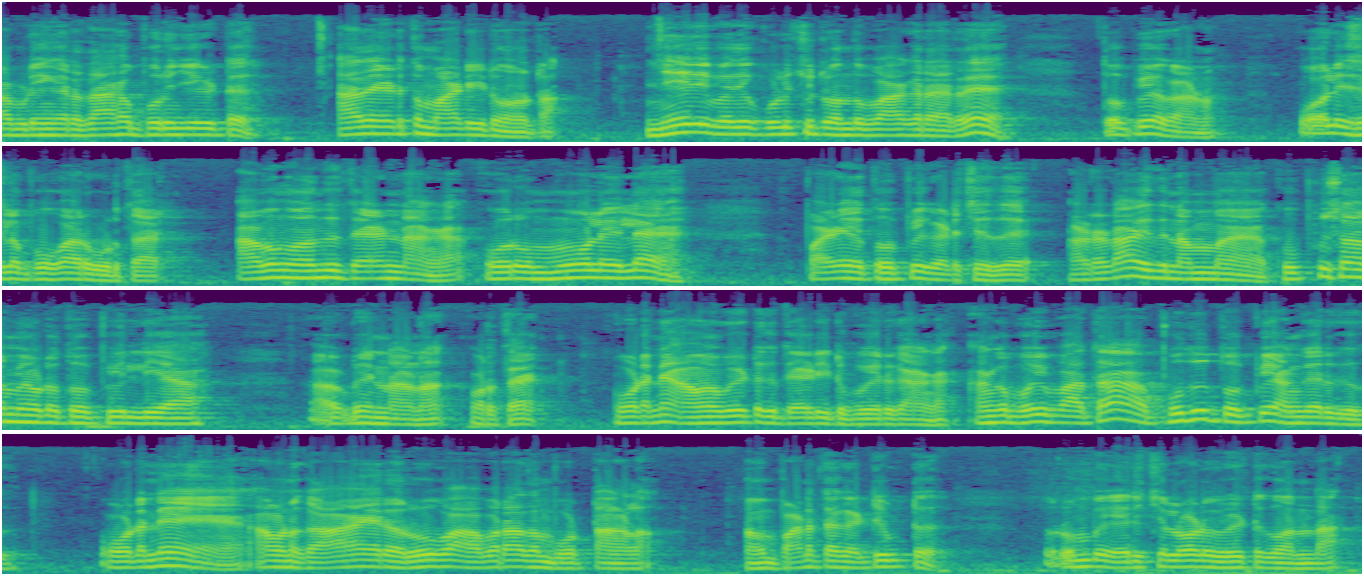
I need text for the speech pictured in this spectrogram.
அப்படிங்கிறதாக புரிஞ்சுக்கிட்டு அதை எடுத்து மாட்டிகிட்டு வந்துட்டான். நீதிபதி குளிச்சுட்டு வந்து பார்க்குறாரு தொப்பியை காணும். போலீஸில் புகார் கொடுத்தார். அவங்க வந்து தேடினாங்க. ஒரு மூலையில் பழைய தொப்பி கிடச்சிது. அடடா இது நம்ம குப்புசாமியோட தொப்பி இல்லையா? அப்படின்னு நானா ஒருத்தன். உடனே அவன் வீட்டுக்கு தேடிட்டு போயிருக்காங்க. அங்கே போய் பார்த்தா புது தொப்பி அங்கே இருக்குது. உடனே அவனுக்கு ஆயிரம் ரூபா அபராதம் போட்டாங்களாம். அவன் பணத்தை கட்டிவிட்டு ரொம்ப எரிச்சலோடு வீட்டுக்கு வந்தான்.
